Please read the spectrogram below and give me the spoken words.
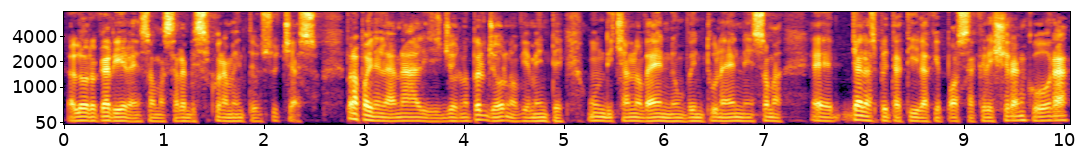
la loro carriera, insomma, sarebbe sicuramente un successo. Però poi nell'analisi giorno per giorno, ovviamente un 19enne, un 21enne, insomma, eh, già l'aspettativa che possa crescere ancora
